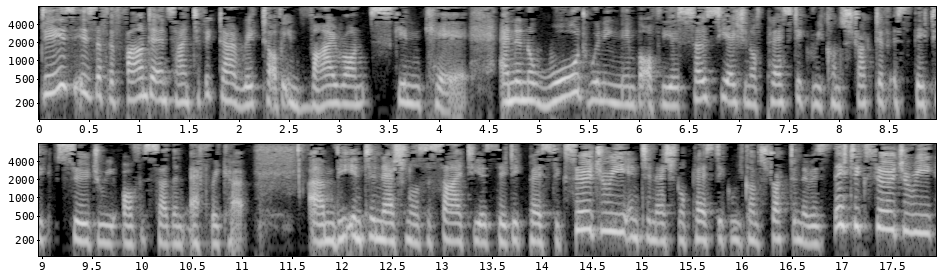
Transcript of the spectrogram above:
Des is the founder and scientific director of Environ Skincare and an award-winning member of the Association of Plastic Reconstructive Aesthetic Surgery of Southern Africa um, the International Society of Aesthetic Plastic Surgery, International Plastic Reconstructive Aesthetic Surgery,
